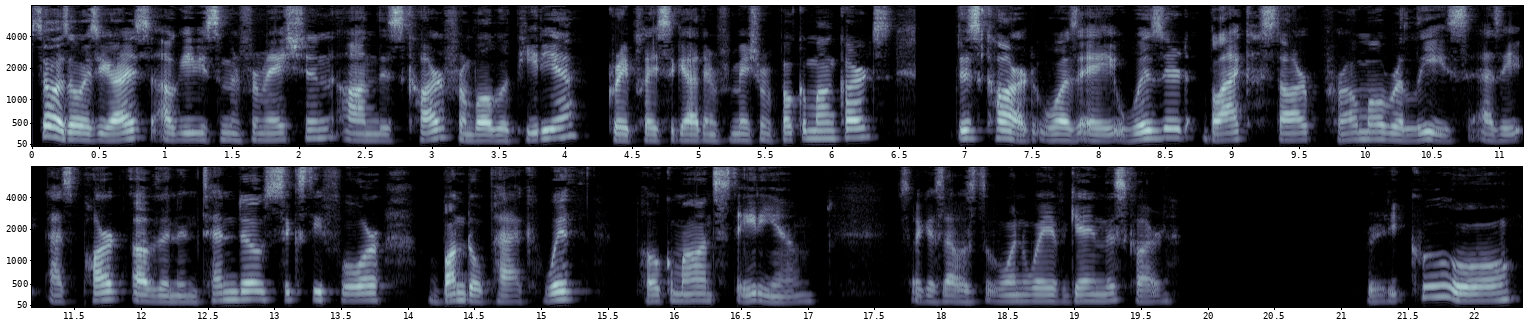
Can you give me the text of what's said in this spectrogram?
So as always, you guys, I'll give you some information on this card from Bulbapedia. Great place to gather information for Pokemon cards. This card was a Wizard Black Star promo release as a as part of the Nintendo 64 bundle pack with Pokemon Stadium. So I guess that was the one way of getting this card. Pretty cool.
